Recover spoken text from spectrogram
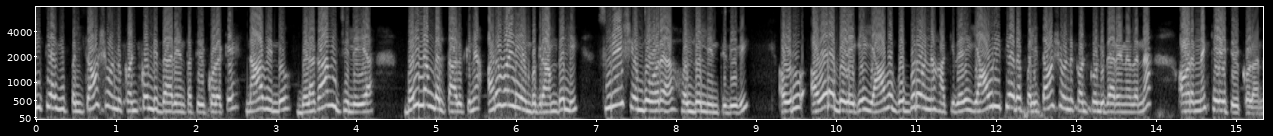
ರೀತಿಯಾಗಿ ಫಲಿತಾಂಶವನ್ನು ಕಂಡುಕೊಂಡಿದ್ದಾರೆ ಅಂತ ತಿಳ್ಕೊಳ್ಳಕ್ಕೆ ನಾವಿಂದು ಬೆಳಗಾವಿ ಜಿಲ್ಲೆಯ ಬೈಲಂಗಲ್ ತಾಲೂಕಿನ ಅರವಳ್ಳಿ ಎಂಬ ಗ್ರಾಮದಲ್ಲಿ ಸುರೇಶ್ ಎಂಬುವರ ಹೊಲದಲ್ಲಿ ನಿಂತಿದ್ದೀವಿ. ಅವರು ಅವರ ಬೆಳೆಗೆ ಯಾವ ಗೊಬ್ಬರವನ್ನು ಹಾಕಿದ್ದಾರೆ ಯಾವ ರೀತಿಯಾದ ಫಲಿತಾಂಶವನ್ನು ಕಂಡುಕೊಂಡಿದ್ದಾರೆ ಅನ್ನೋದನ್ನ ಅವರನ್ನ ಕೇಳಿ ತಿಳ್ಕೊಳ್ಳೋಣ.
